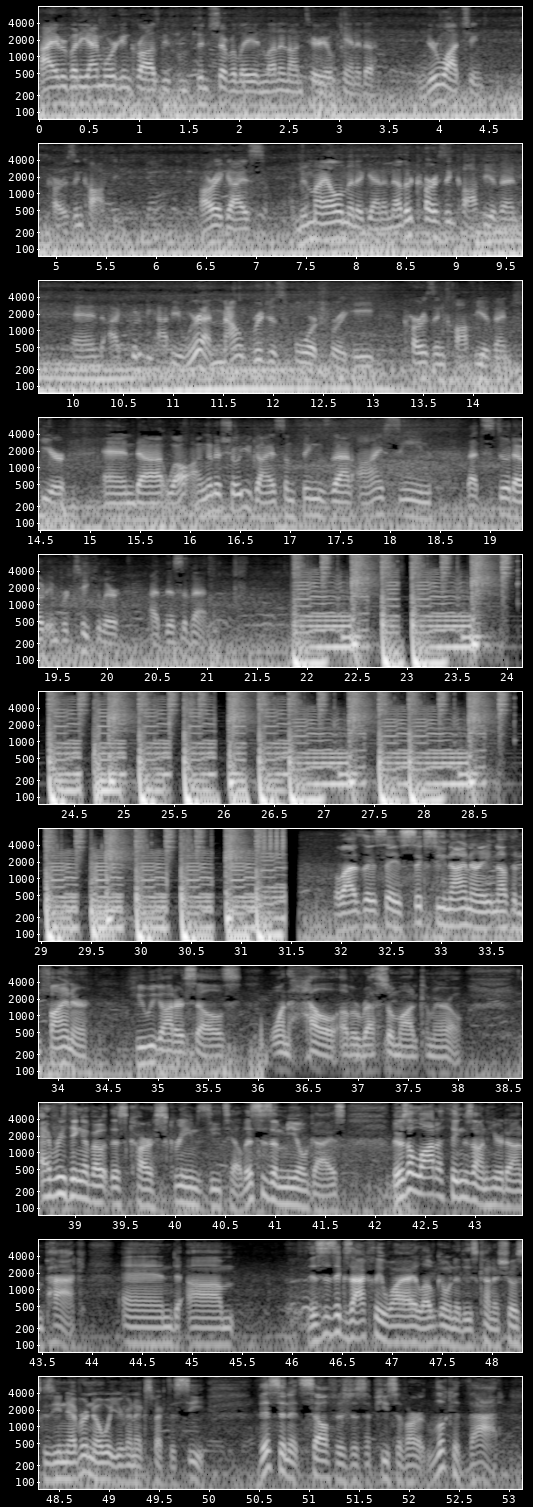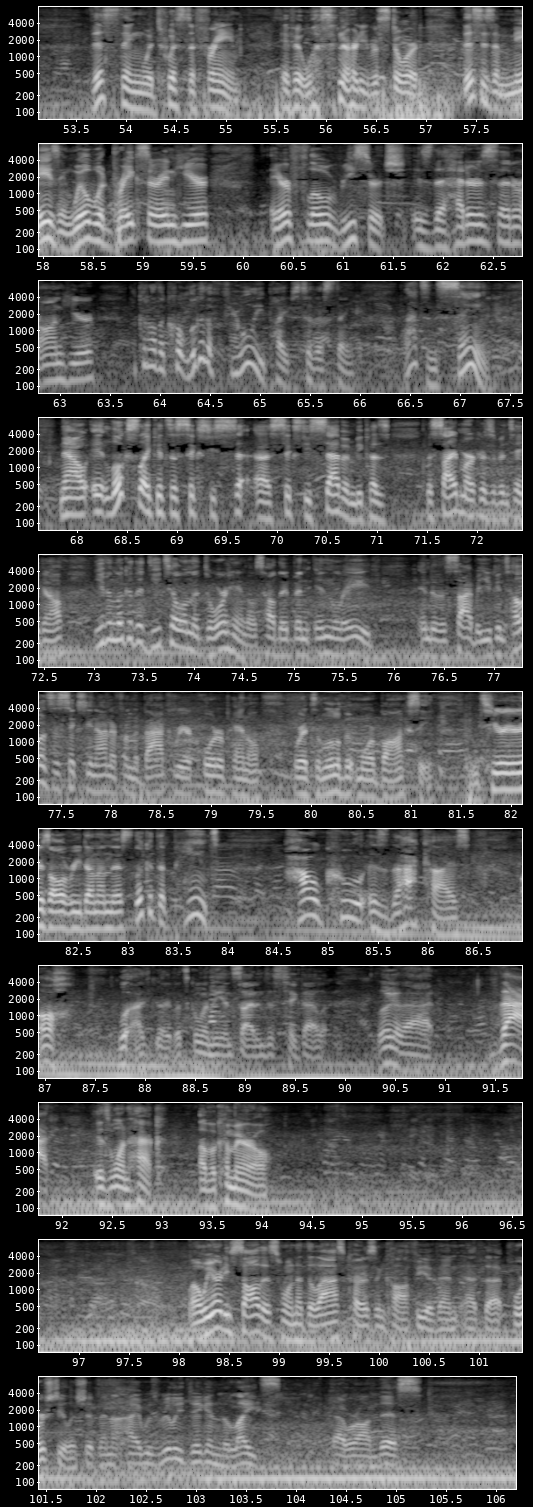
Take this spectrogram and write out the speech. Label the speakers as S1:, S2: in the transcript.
S1: Hi everybody, I'm Morgan Crosbie from Finch Chevrolet in London, Ontario, Canada. And you're watching Cars and Coffee. All right guys, I'm in my element again, another Cars and Coffee event, and I couldn't be happier. We're at Mount Bridges Ford for a Cars and Coffee event here. And uh, well, I'm gonna show you guys some things that I seen that stood out in particular at this event. Well, as they say, 69er ain't nothing finer. Here we got ourselves one hell of a Resto Mod Camaro. Everything about this car screams detail. This is a meal, guys. There's a lot of things on here to unpack. And um, this is exactly why I love going to these kind of shows because you never know what you're going to expect to see. This in itself is just a piece of art. Look at that. This thing would twist a frame if it wasn't already restored. This is amazing. Wilwood brakes are in here airflow research is the headers that are on here. Look at all the chrome. Look at the fuelie pipes to this thing. That's insane. Now, it looks like it's a 60, uh, 67 because the side markers have been taken off. Even look at the detail on the door handles, how they've been inlaid into the side, but you can tell it's a 69er from the back rear quarter panel where it's a little bit more boxy. Interior is all redone on this. Look at the paint. How cool is that, guys? Oh, well, let's go in the inside and just take that look. Look at that. That is one heck of a Camaro. Well, we already saw this one at the last Cars and Coffee event at that Porsche dealership, and I was really digging the lights that were on this.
